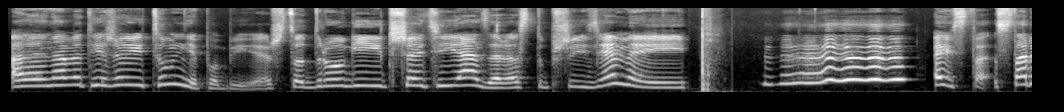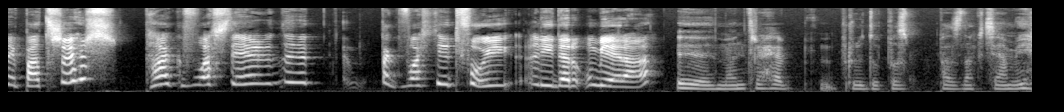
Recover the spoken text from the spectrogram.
Ale nawet jeżeli tu mnie pobijesz, to drugi i trzeci ja zaraz tu przyjdziemy i... Ej, sta- stary, patrzysz? Tak właśnie... y, Tak właśnie twój lider umiera. Yy, mam trochę brudu pod paznokciami.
